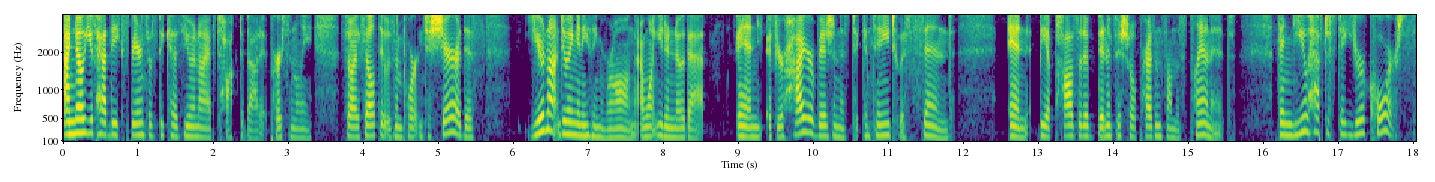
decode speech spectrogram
I know you've had the experiences because you and I have talked about it personally. So I felt it was important to share this. You're not doing anything wrong. I want you to know that. And if your higher vision is to continue to ascend, and be a positive, beneficial presence on this planet, then you have to stay your course.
